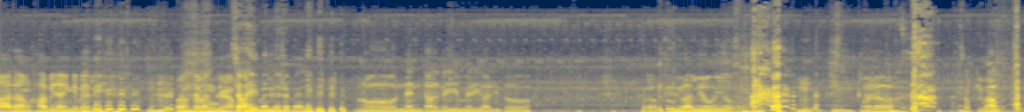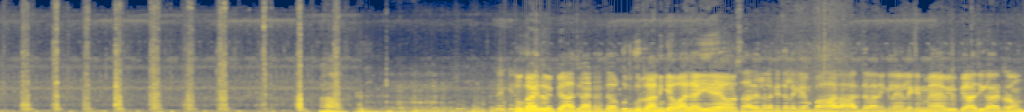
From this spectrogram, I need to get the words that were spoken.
आधा हम खा भी जाएँगे पहले बनते बनते चाय बनने से पहले ब्रो नैनीताल गई है मेरी वाली तो। तेरी वाली हो गई हो। मतलब सबकी बात हाँ। तो गाइस, अभी प्याज काट रहे थे और कुछ गुर्रानी की आवाज़ आई है और सारे लड़के चले गए बाहर आग जलाने के लिए, लेकिन मैं अभी प्याज ही काट रहा हूँ।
